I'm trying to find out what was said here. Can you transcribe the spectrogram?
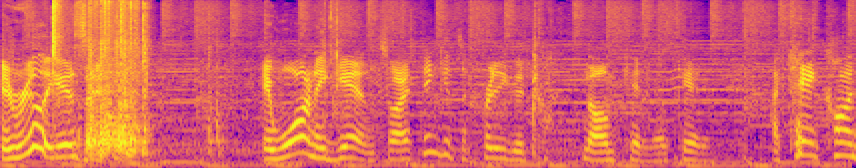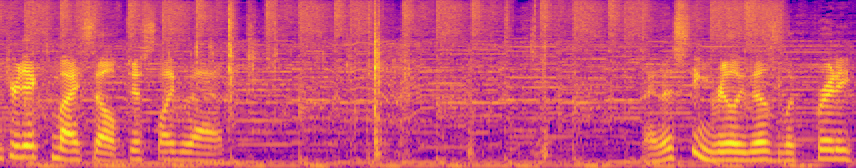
It really isn't. It won again, so I think it's a pretty good... No, I'm kidding, I'm kidding. I can't contradict myself just like that. Man, this thing really does look pretty.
